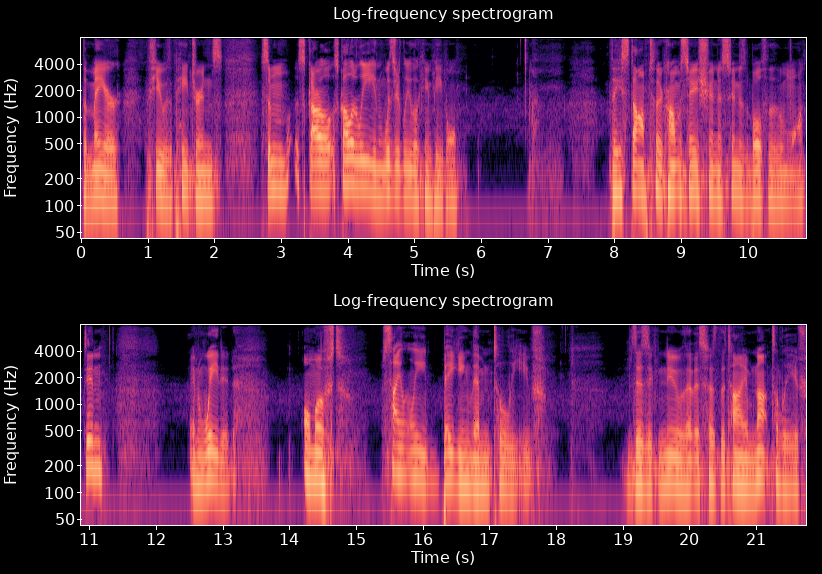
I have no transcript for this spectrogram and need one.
The mayor, a few of the patrons, some scholarly and wizardly looking people, they stopped their conversation as soon as both of them walked in and waited, almost silently begging them to leave. Zyzzyk knew that this was the time not to leave,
